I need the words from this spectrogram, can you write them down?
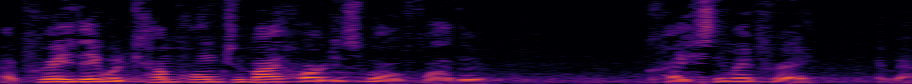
I pray they would come home to my heart as well, Father. In Christ's name I pray. Amen.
